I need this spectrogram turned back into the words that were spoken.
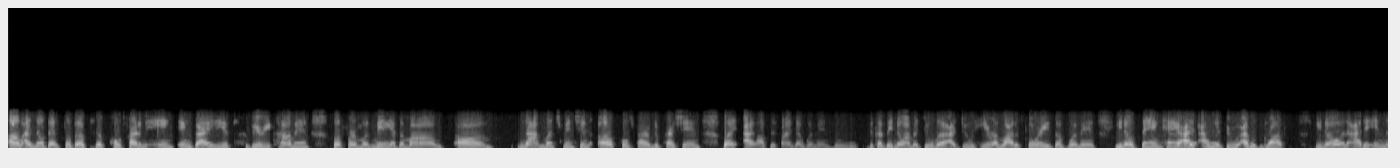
Um, I know that so the the postpartum anxiety is very common, but for many of the moms. Um, not much mention of postpartum depression, but I often find that women who, because they know I'm a doula, I do hear a lot of stories of women, you know, saying, "Hey, I I went through, I was rough, you know, and I didn't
